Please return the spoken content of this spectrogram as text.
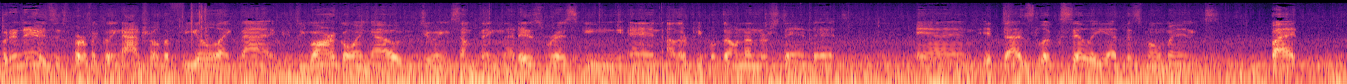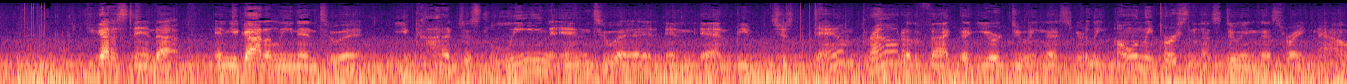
but it is. It's perfectly natural to feel like that because you are going out and doing something that is risky, and other people don't understand it, and it does look silly at this moment, but you got to stand up and you got to lean into it you gotta just lean into it and and be just damn proud of the fact that you're doing this. You're the only person that's doing this right now.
